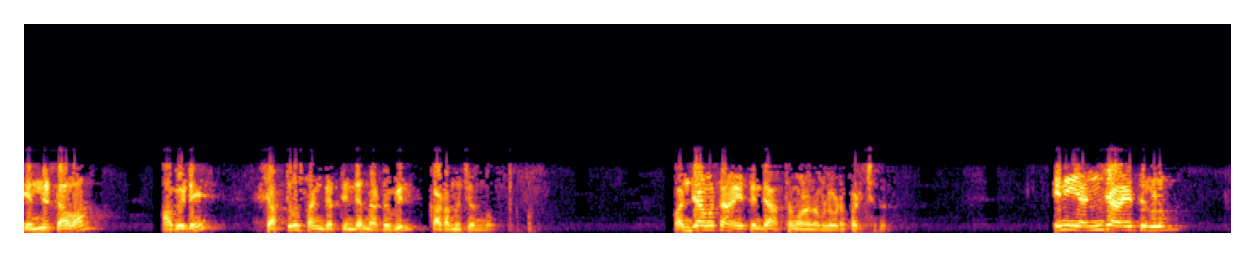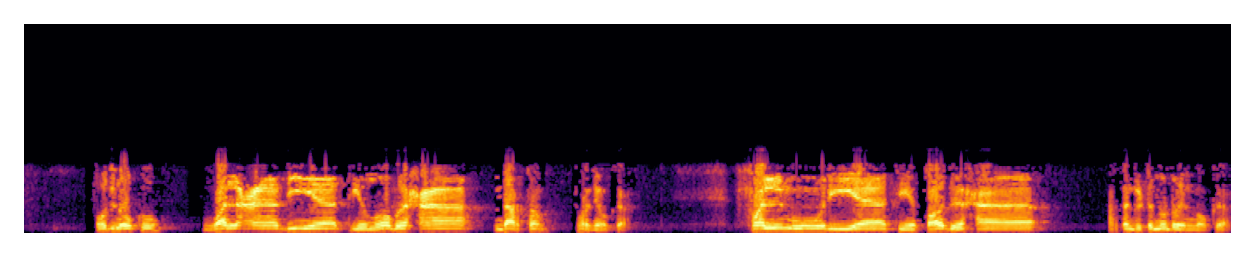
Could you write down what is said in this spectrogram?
എന്നിട്ടവ അവിടെ ശത്രു സംഘത്തിന്റെ നടുവിൽ കടന്നു ചെന്നു. പഞ്ചാമത്തെ ആയത്തിന്റെ അർത്ഥമാണ് നമ്മളിവിടെ പഠിച്ചത്. ഇനി ഈ അഞ്ചായത്തുകളും ഒതു നോക്കൂ. എന്താ അർത്ഥം? പറഞ്ഞു നോക്കുക. ഫൽമൂരിയാതി അർത്ഥം കിട്ടുന്നുണ്ടോ എന്ന് നോക്കുക.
